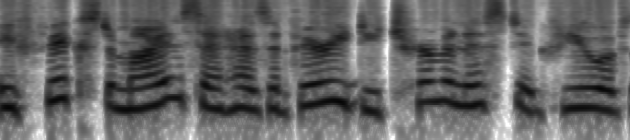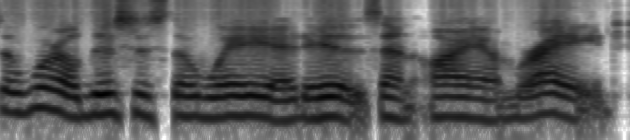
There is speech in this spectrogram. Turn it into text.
a fixed mindset has a very deterministic view of the world. This is the way it is, and I am right.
